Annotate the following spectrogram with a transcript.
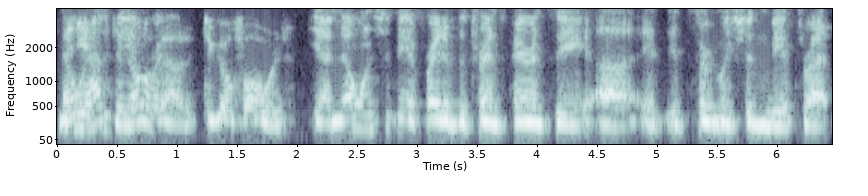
No and you have to know afraid. about it to go forward. Yeah, no one should be afraid of the transparency. Uh, it, it certainly shouldn't be a threat.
